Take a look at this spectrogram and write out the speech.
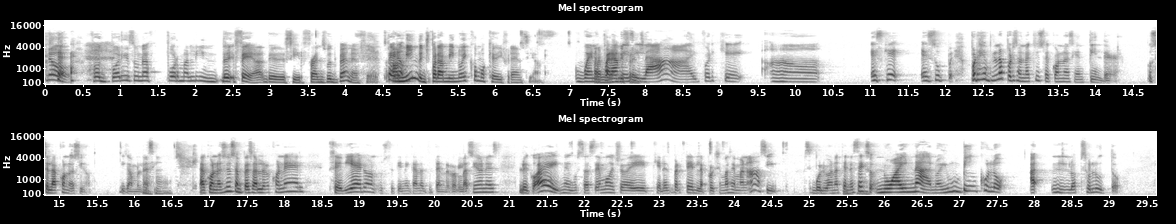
No, fuck buddy es una forma linda, fea de decir friends with benefits. a mí, para mí no hay como que diferencia. Bueno, para, mí, sí la hay, porque ah, es que es súper. Por ejemplo, una persona que usted conoció en Tinder, usted la conoció, digámoslo así. La conoció, usted empezó a hablar con él, se vieron, usted tiene ganas de tener relaciones, luego, ay, me gustaste mucho, eh, ¿quieres verte la próxima semana? Ah, sí, volvieron a tener sexo. No hay nada, no hay un vínculo en lo absoluto.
